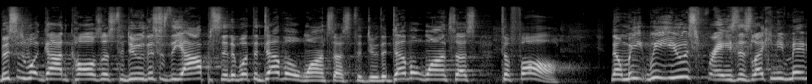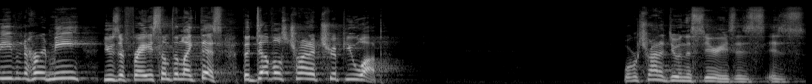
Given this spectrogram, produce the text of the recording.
This is what God calls us to do. This is the opposite of what the devil wants us to do. The devil wants us to fall. Now, we, we use phrases like, and you've maybe even heard me use a phrase, something like this the devil's trying to trip you up. What we're trying to do in this series is, is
